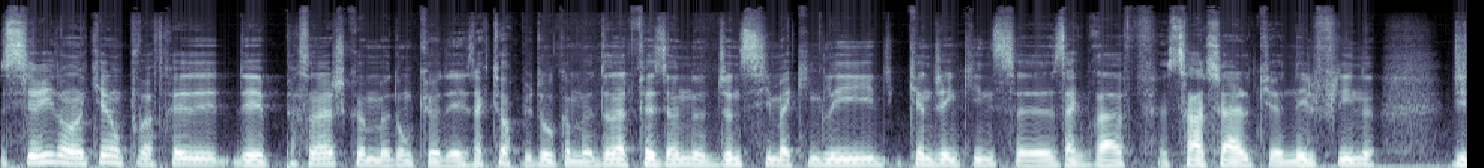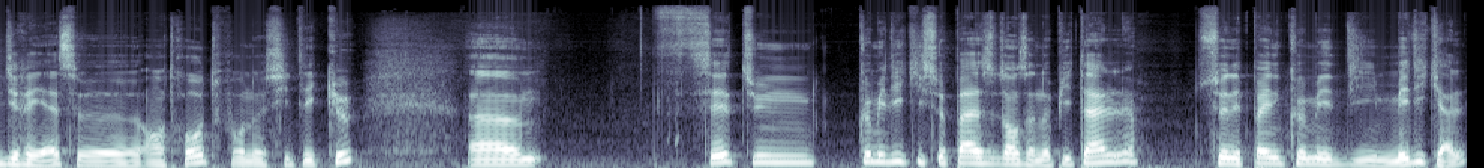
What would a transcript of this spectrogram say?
série dans laquelle on pouvait retrouver des personnages comme donc euh, des acteurs plutôt comme Donald Faison, John C. McKinley, Ken Jenkins, euh, Zach Braff, Sarah Chalk, Neil Flynn, Gigi Reyes euh, entre autres pour ne citer que. c'est une comédie qui se passe dans un hôpital. Ce n'est pas une comédie médicale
